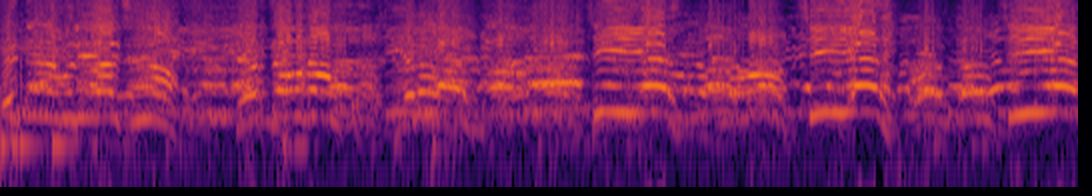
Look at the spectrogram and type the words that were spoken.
వెంటనే అమలు చేయాల్సిందిగా కోరుతా ఉన్నాం సీఎం సీఎం సీఎం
